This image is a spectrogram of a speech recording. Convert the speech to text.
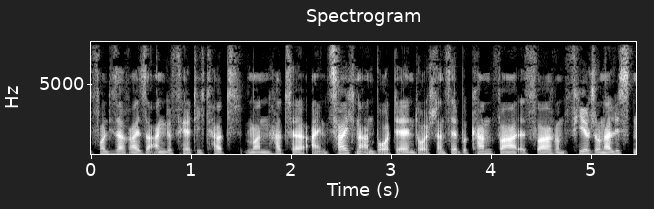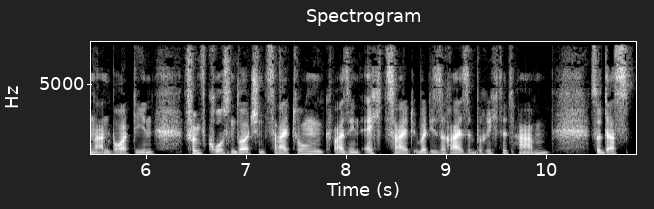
von dieser Reise angefertigt hat. Man hatte einen Zeichner an Bord, der in Deutschland sehr bekannt war. Es waren vier Journalisten an Bord, die in fünf großen großen deutschen Zeitungen quasi in Echtzeit über diese Reise berichtet haben, sodass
